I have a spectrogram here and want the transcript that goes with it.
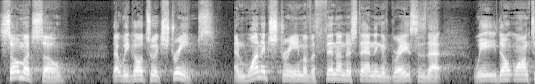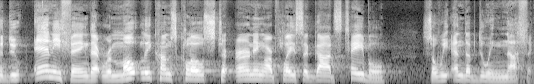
So much so that we go to extremes. And one extreme of a thin understanding of grace is that we don't want to do anything that remotely comes close to earning our place at God's table, so we end up doing nothing.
